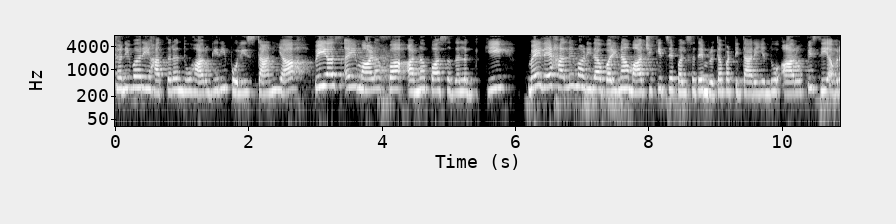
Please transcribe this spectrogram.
ಜನವರಿ ಹತ್ತರಂದು ಹಾರುಗಿರಿ ಪೊಲೀಸ್ ಠಾಣೆಯ ಪಿಎಸ್ಐ ಮಾಳಪ್ಪ ಅನ್ನಪ್ಪ ಸದಲಗಿ ಮೇಲೆ ಹಲ್ಲೆ ಮಾಡಿದ ಪರಿಣಾಮ ಚಿಕಿತ್ಸೆ ಫಲಿಸದೆ ಮೃತಪಟ್ಟಿದ್ದಾರೆ ಎಂದು ಆರೋಪಿಸಿ ಅವರ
